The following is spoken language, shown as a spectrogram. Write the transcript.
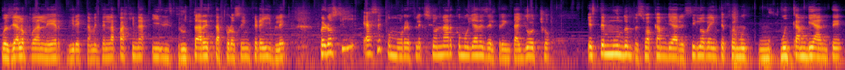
pues ya lo puedan leer directamente en la página y disfrutar esta prosa increíble. Pero sí hace como reflexionar como ya desde el 38 este mundo empezó a cambiar, el siglo XX fue muy, muy cambiante,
